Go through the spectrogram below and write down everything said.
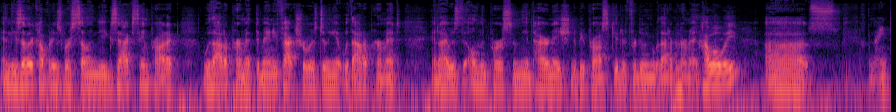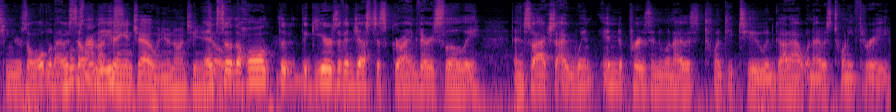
And these other companies were selling the exact same product without a permit. The manufacturer was doing it without a permit. And I was the only person in the entire nation to be prosecuted for doing it without a permit. How old were you? Uh, 19 years old when I What was was that selling like these. being in jail when you were 19 years and old? And so the whole the, the gears of injustice grind very slowly and so actually i went into prison when i was 22 and got out when i was 23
